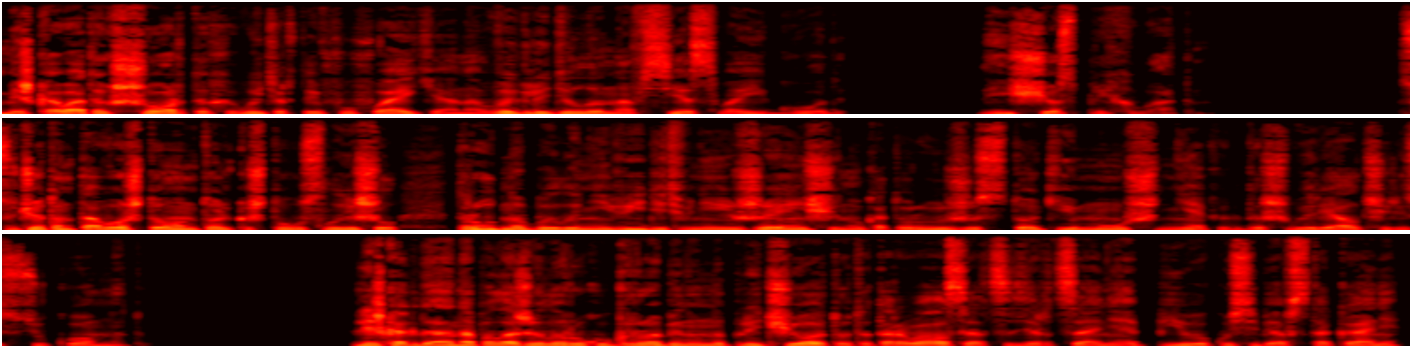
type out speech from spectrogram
в мешковатых шортах и вытертой фуфайке она выглядела на все свои годы, да еще с прихватом. С учетом того, что он только что услышал, трудно было не видеть в ней женщину, которую жестокий муж некогда швырял через всю комнату. Лишь когда она положила руку Гробину на плечо, тот оторвался от созерцания пивок у себя в стакане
